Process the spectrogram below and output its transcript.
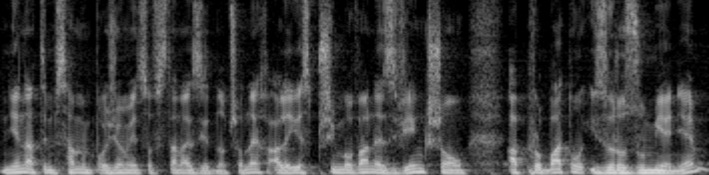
nie na tym samym poziomie, co w Stanach Zjednoczonych, ale jest przyjmowane z większą aprobatą i zrozumieniem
